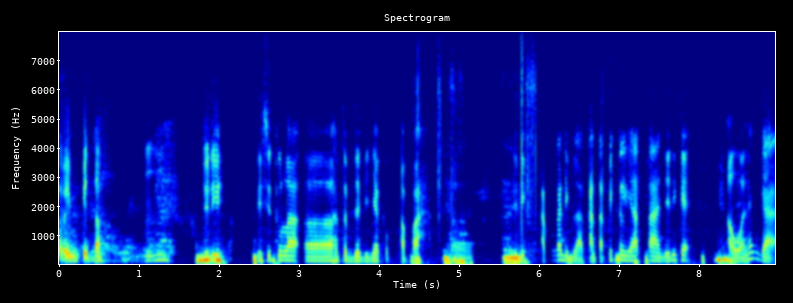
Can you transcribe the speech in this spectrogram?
terimpit dah. Mm-hmm. jadi di situlah uh, terjadinya ke, apa uh, jadi aku kan di belakang tapi kelihatan. Jadi kayak awalnya nggak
